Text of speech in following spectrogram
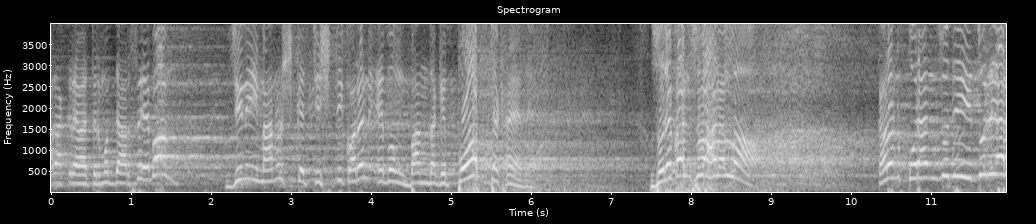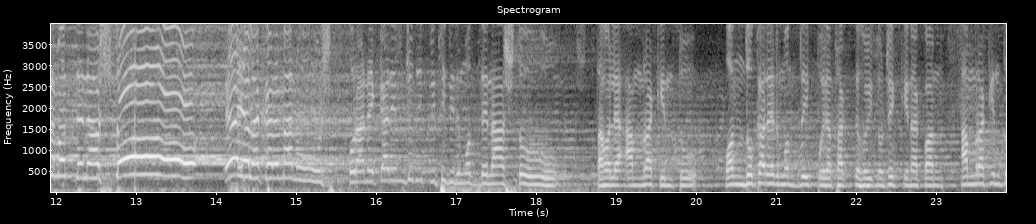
আর এক মধ্যে আসছে এবং যিনি মানুষকে সৃষ্টি করেন এবং বান্দাকে পথ দেখায় দেয় জোরে কন কারণ কোরআন যদি দুনিয়ার মধ্যে না আসতো, এই এলাকার মানুষ, কোরআনে কারিম যদি পৃথিবীর মধ্যে না আসতো, তাহলে আমরা কিন্তু অন্ধকারের মধ্যেই পড়ে থাকতে হইতো, ঠিক কিনা কন? আমরা কিন্তু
